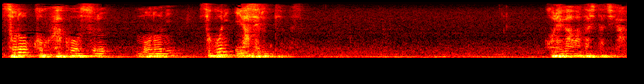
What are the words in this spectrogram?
その告白をする者にそこにいらせるっていうんです。これが私たちが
